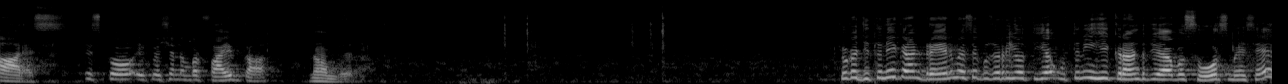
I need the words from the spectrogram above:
R S इसको इक्वेशन नंबर फाइव का नाम दे रहे क्योंकि जितनी करंट ड्रेन में से गुजर रही होती है, उतनी ही करंट जो है वो सोर्स में से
